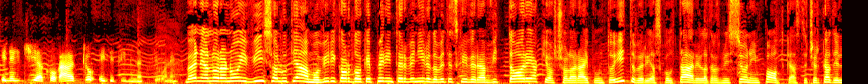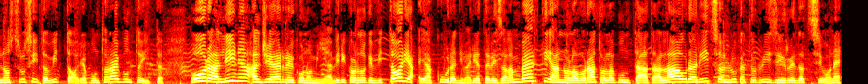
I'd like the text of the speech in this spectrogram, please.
energia, coraggio e determinazione. Bene, allora noi vi salutiamo. Vi ricordo che per intervenire dovete scrivere a vittoria.rai.it riascoltare la trasmissione in podcast. Cercate il nostro sito vittoria.rai.it. Ora linea al GR Economia. Vi ricordo che Vittoria è a cura di Maria Teresa Lamberti. Hanno lavorato alla puntata Laura Rizzo e Luca Torrisi in redazione.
